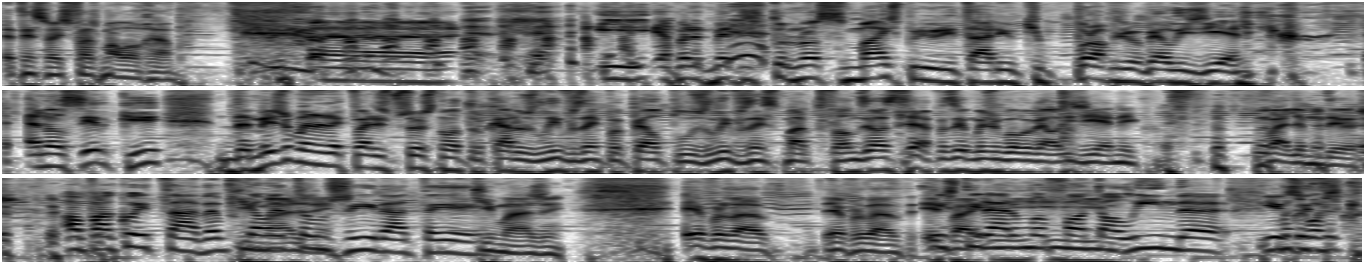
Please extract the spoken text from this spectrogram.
Atenção, isto faz mal ao rabo. Ah, e aparentemente isto tornou-se mais prioritário que o próprio papel higiênico. A não ser que, da mesma maneira que várias pessoas estão a trocar os livros em papel pelos livros em smartphones, ela a fazer o mesmo com o papel higiênico. Valha-me Deus. Opa, coitada, porque Que ela é tão gira até. Que imagem. É verdade, é verdade. Quis Epá, tirar e- uma e- foto linda e a Mas eu coisa acho que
